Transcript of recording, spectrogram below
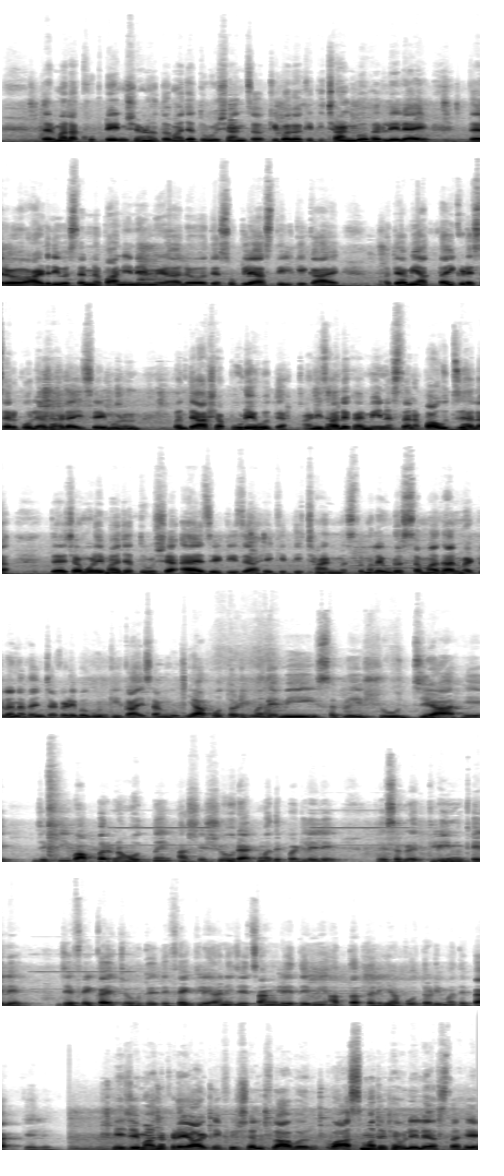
तर मला खूप टेन्शन होतं माझ्या तुळशांचं की बघा किती छान बहरलेलं आहे. तर आठ दिवस त्यांना पाणी नाही मिळालं त्या सुकल्या असतील की काय? त्या मी आत्ता इकडे सरकवल्या झाडायचं आहे म्हणून. पण त्या अशा पुढे होत्या. आणि झालं काय मी नसताना पाऊस झाला. त्याच्यामुळे माझ्या तुळशा ॲज इट इज आहे. किती छान मस्त. मला एवढं समाधान वाटलं ना त्यांच्याकडे बघून की काय सांगू? या पोतडीमध्ये मी सगळे शूज जे आहे जे की वापरणं होत नाही असे शू रॅकमध्ये पडलेले ते सगळे क्लीन केले. जे फेकायचे होते ते फेकले आणि जे चांगले ते मी आत्ता तरी ह्या पोतडीमध्ये पॅक केले. हे जे माझ्याकडे आर्टिफिशियल फ्लावर वासमध्ये ठेवलेले असतात हे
